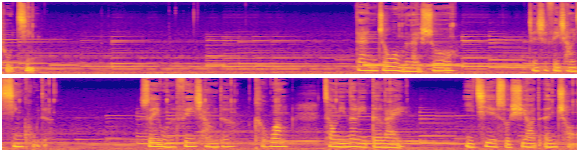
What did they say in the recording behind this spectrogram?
途径。但这为我们来说，真是非常辛苦的。所以，我们非常的渴望从你那里得来一切所需要的恩宠，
